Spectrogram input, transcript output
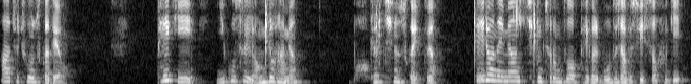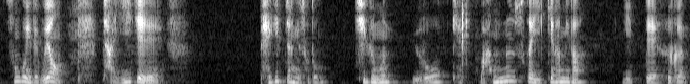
아주 좋은 수가 돼요. 백이 이곳을 연결하면 먹여치는 수가 있고요. 때려내면 지금처럼 두어 백을 모두 잡을 수 있어 흑이 성공이 되고요. 자 이제 백 입장에서도 지금은 이렇게 막는 수가 있긴 합니다. 이때 흑은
